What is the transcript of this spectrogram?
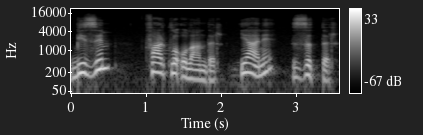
Bizim farklı olandır, yani zıttır.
